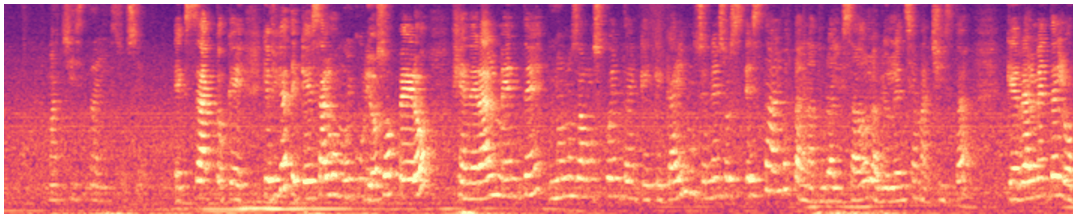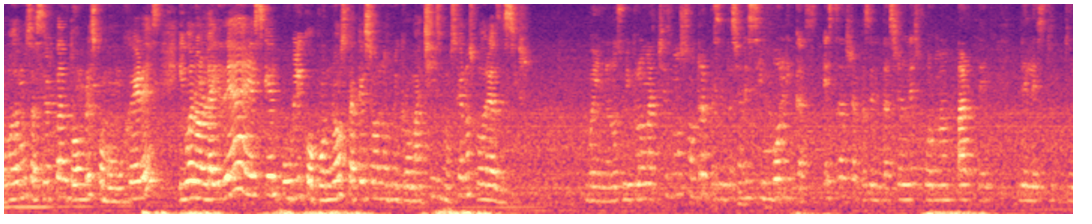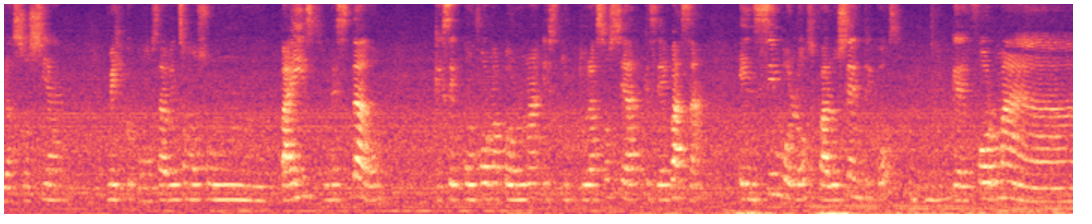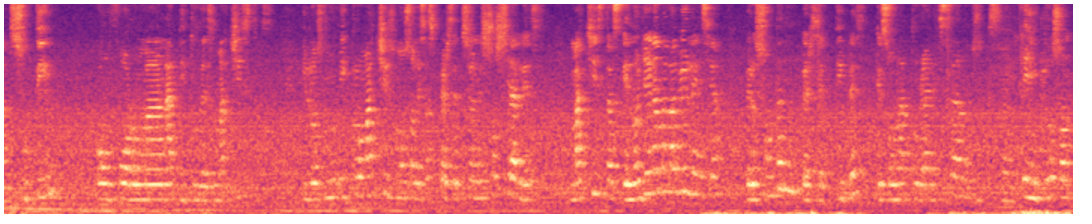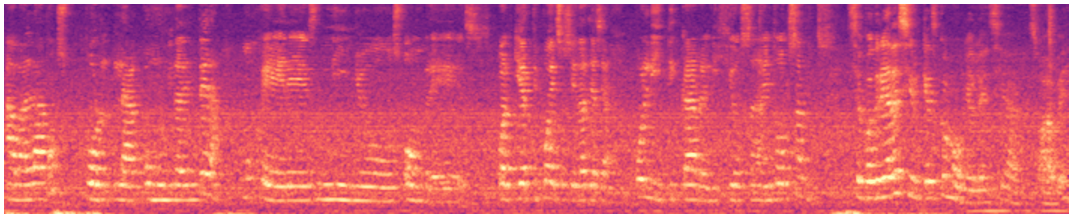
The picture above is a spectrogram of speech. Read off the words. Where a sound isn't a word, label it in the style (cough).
machista y social. Exacto, que, que fíjate que es algo muy curioso, pero generalmente no nos damos cuenta en que, que caemos en eso. Es, está algo tan naturalizado la violencia machista que realmente lo podemos hacer tanto hombres como mujeres. Y bueno, la idea es que el público conozca qué son los micromachismos. ¿Qué nos podrías decir? Bueno, los micromachismos son representaciones simbólicas. Estas representaciones forman parte de la estructura social. México, como saben, somos un país, un estado que se conforma por una estructura social que se basa en símbolos falocéntricos que de forma sutil conforman actitudes machistas. Y los micromachismos son esas percepciones sociales machistas que no llegan a la violencia, pero son tan imperceptibles que son naturalizados e incluso son avalados por la comunidad entera, mujeres, niños, hombres, cualquier tipo de sociedad, ya sea política, religiosa, en todos los ámbitos. Se podría decir que es como violencia suave.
